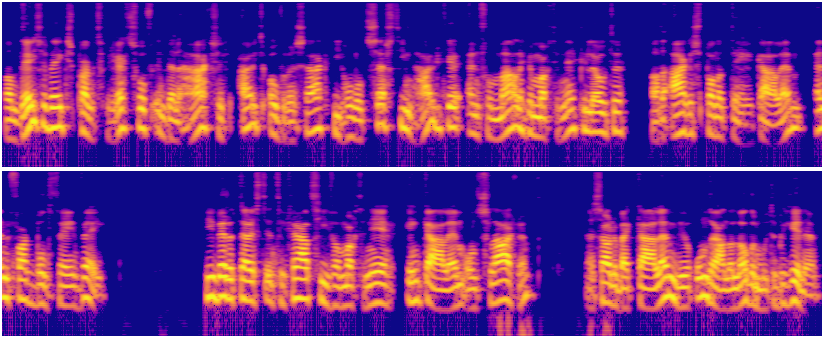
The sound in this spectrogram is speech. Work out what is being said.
Want deze week sprak het gerechtshof in Den Haag zich uit over een zaak die 116 huidige en voormalige Martinair-piloten hadden aangespannen tegen KLM en vakbond VNV. Die werden tijdens de integratie van Martinair in KLM ontslagen en zouden bij KLM weer onderaan de ladder moeten beginnen.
